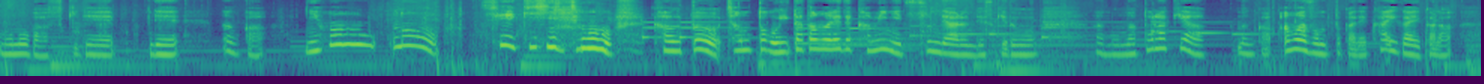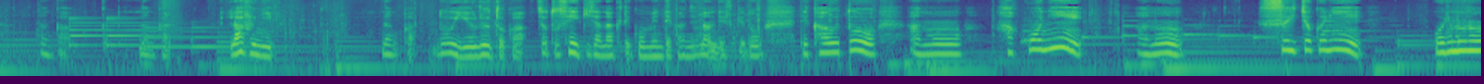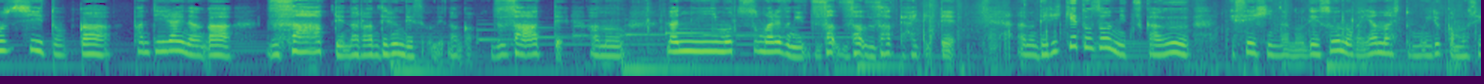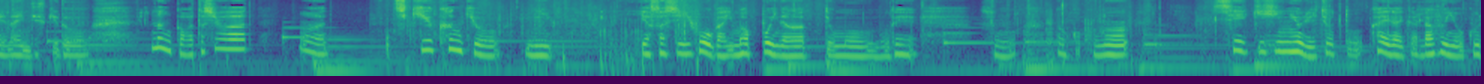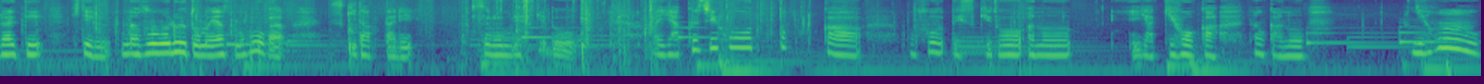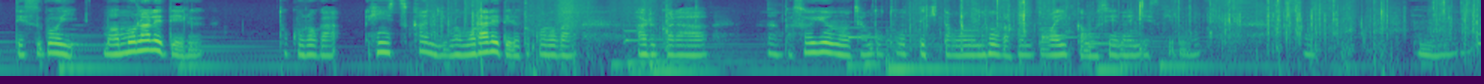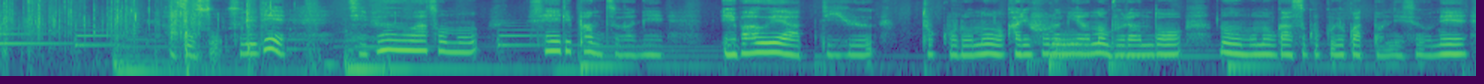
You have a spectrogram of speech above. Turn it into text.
ものが好きででなんか日本の正規品を買うとちゃんと折りたたまれで紙に包んであるんですけどあのナトラケアなんかアマゾンとかで海外からなんかなんかラフになんかどういうルートかちょっと正規じゃなくてごめんって感じなんですけどで買うとあの箱にあの垂直に織物シートがパンティーライナーがズサーって並んでるんですよね。なんかズサーって。あの何にも包まれずにズサズサズサって入ってて。あのデリケートゾーンに使う製品なのでそういうのが嫌な人もいるかもしれないんですけどなんか私はまあ地球環境に優しい方が今っぽいなって思うのでそう。なんかこの正規品よりちょっと海外からラフに送られてきてる謎のルートのやつの方が好きだったりするんですけど、まあ、薬事法とかもそうですけどあの薬機法か。なんかあの日本ってすごい守られているところが品質管理守られてるところがあるからなんかそういうのをちゃんと通ってきたものの方が本当はいいかもしれないんですけど。そう、うん、あそうそう。それで自分はその生理パンツはねエバウェアっていうところのカリフォルニアのブランドのものがすごく良かったんですよね。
